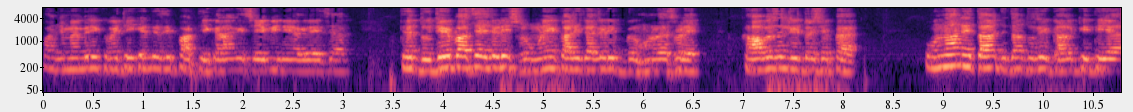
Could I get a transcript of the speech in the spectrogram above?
ਪੰਜ ਮੈਂਬਰੀ ਕਮੇਟੀ ਕਹਿੰਦੇ ਸੀ ਭਰਤੀ ਕਰਾਂਗੇ 6 ਮਹੀਨੇ ਅਗਲੇ ਚ। ਤੇ ਦੂਜੇ ਪਾਸੇ ਜਿਹੜੀ ਸ਼੍ਰੋਮਣੀ ਅਕਾਲੀ ਦਲ ਜਿਹੜੀ ਹੁਣ ਇਸ ਵੇਲੇ ਕਾਬਜ਼ ਲੀਡਰਸ਼ਿਪ ਹੈ, ਉਹਨਾਂ ਨੇ ਤਾਂ ਜਿੱਦਾਂ ਤੁਸੀਂ ਗੱਲ ਕੀਤੀ ਹੈ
